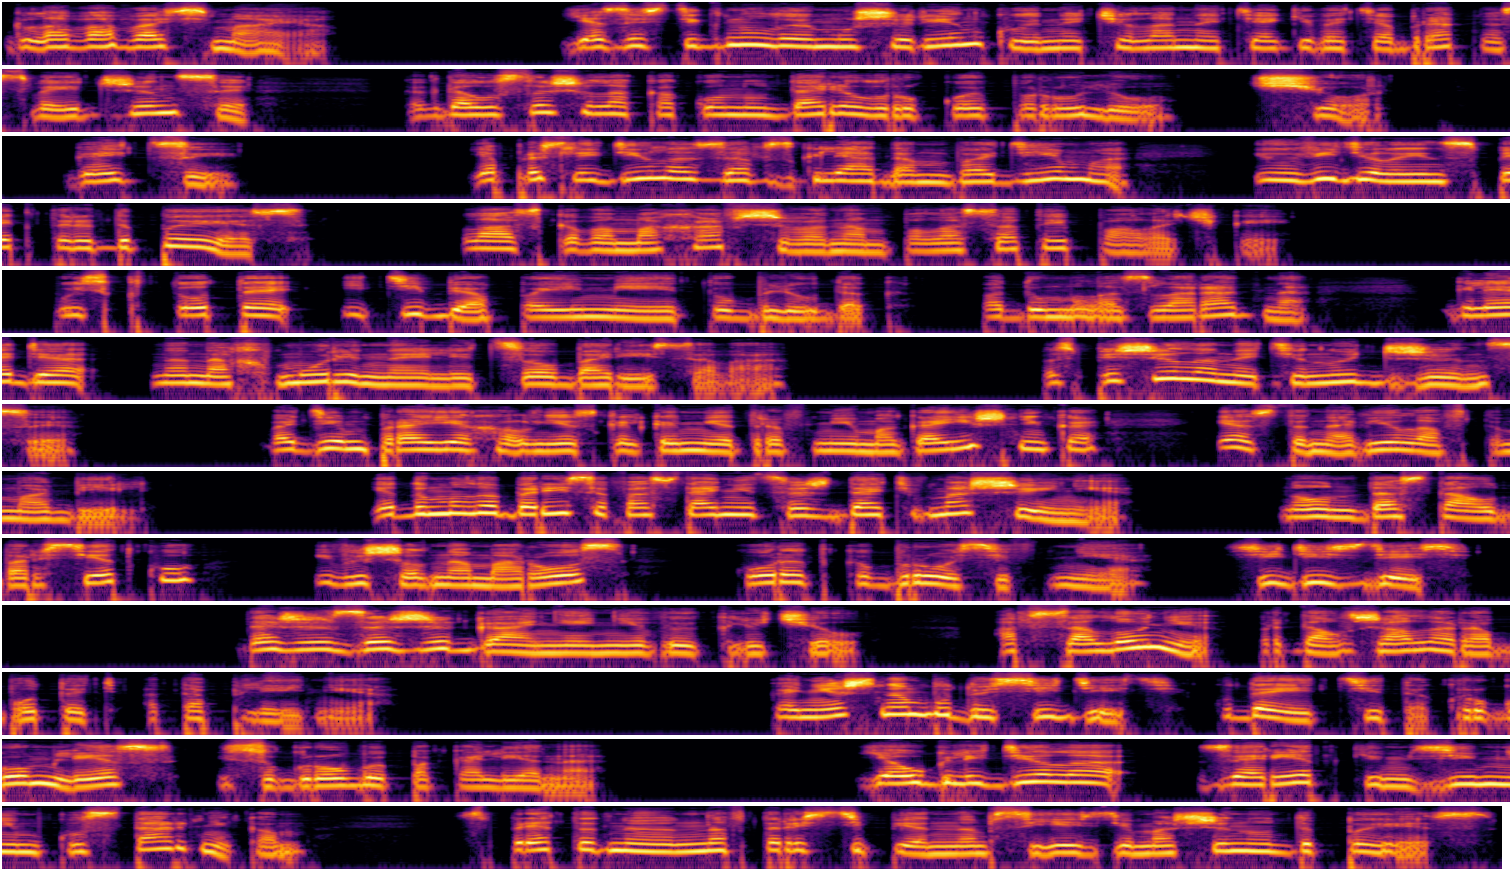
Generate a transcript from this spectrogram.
Глава восьмая. Я застегнула ему ширинку и начала натягивать обратно свои джинсы, когда услышала, как он ударил рукой по рулю. Черт! Гайцы! Я проследила за взглядом Вадима и увидела инспектора ДПС, ласково махавшего нам полосатой палочкой. «Пусть кто-то и тебя поимеет, ублюдок», — подумала злорадно, глядя на нахмуренное лицо Борисова. Поспешила натянуть джинсы. Вадим проехал несколько метров мимо гаишника и остановил автомобиль. Я думала, Борисов останется ждать в машине, но он достал барсетку и вышел на мороз, коротко бросив мне «Сиди здесь». Даже зажигание не выключил, а в салоне продолжало работать отопление. Конечно, буду сидеть. Куда идти-то? Кругом лес и сугробы по колено я углядела за редким зимним кустарником спрятанную на второстепенном съезде машину ДПС.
